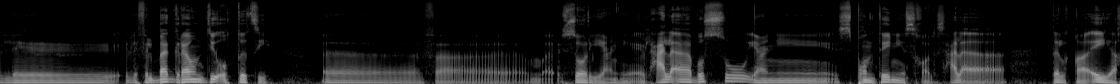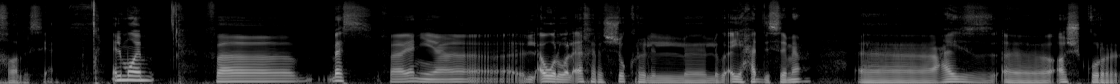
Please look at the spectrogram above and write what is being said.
اللي في ال background دي قطتي. آه ف sorry يعني الحلقة بصوا يعني spontaneous خالص حلقة تلقائية خالص يعني. المهم ف بس. فيعني آه، الأول والآخر الشكر. لأي حد سمع. آه عايز آه أشكر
